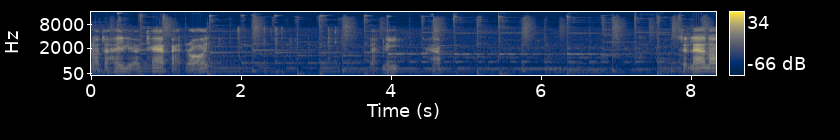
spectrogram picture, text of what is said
เราจะให้เหลือแค่ 800 แบบนี้ครับ เสร็จแล้วเรา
